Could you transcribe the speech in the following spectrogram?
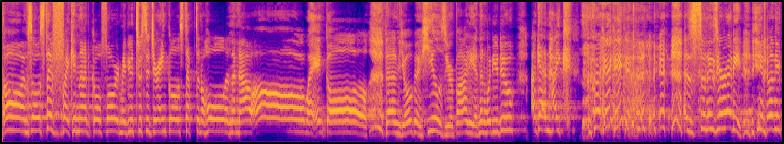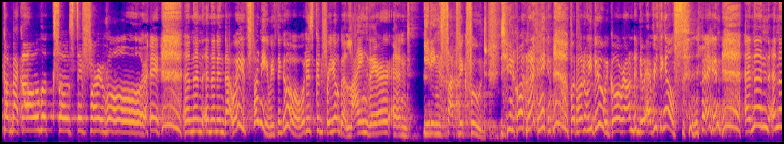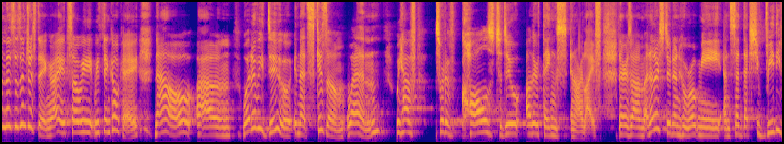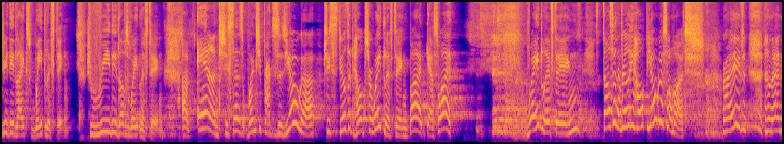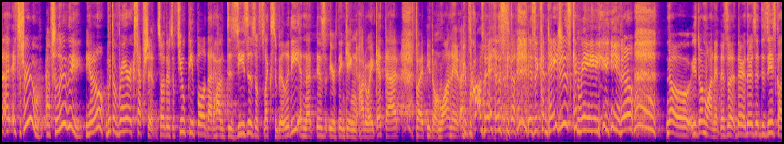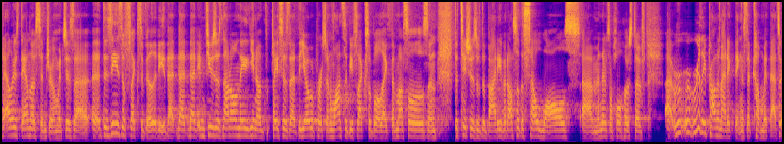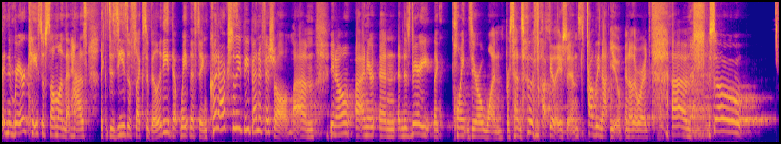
Oh, I'm so stiff. I cannot go forward. Maybe you twisted your ankle, stepped in a hole, and then now, oh, my ankle. Then yoga heals your body. And then what do you do? Again, hike. as soon as you're ready, you know, and you come back, oh, look so stiff, horrible. Right? And then, and then in that way, it's funny. We think, oh, what is good for yoga? Lying there and eating sattvic food. You know what I mean? But what do we do? We go around and do everything else, right? And then, and then this is interesting, right? So we, we think, okay, now, um, what do we do in that schism when we have sort of calls to do other things in our life. There's um, another student who wrote me and said that she really, really likes weightlifting. She really loves weightlifting. Um, and she says when she practices yoga, she feels it helps her weightlifting. But guess what? Weightlifting doesn't really help yoga so much, right? And then uh, it's true, absolutely, you know, with a rare exception. So there's a few people that have diseases of flexibility, and that is, you're thinking, how do I get that? But you don't want it, I promise. is it contagious? Can we, you know? No, you don't want it. There's a, there, there's a disease called Ehlers-Danlos syndrome, which is a, a disease of flexibility that, that, that infuses not only, you know, the places that the yoga person wants to be flexible, like the muscle muscles and the tissues of the body, but also the cell walls. Um, and there's a whole host of uh, r- really problematic things that come with that. So in the rare case of someone that has like disease of flexibility, that weightlifting could actually be beneficial. Um, you know, uh, and you're, and, and is very like 0.01% of the population. It's probably not you, in other words. Um, so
